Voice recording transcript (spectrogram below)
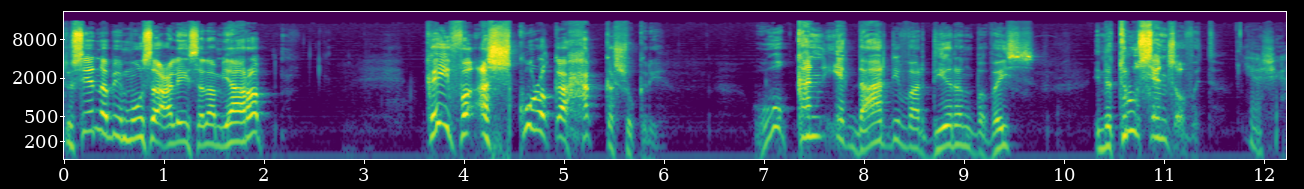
Toe sê Nabi Musa alayhi salam, "Ya Rabb, kayfa ashkuruka hakka shukri?" Hoe kan ek daardie waardering bewys in the true sense of it? Ja, Sheikh.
